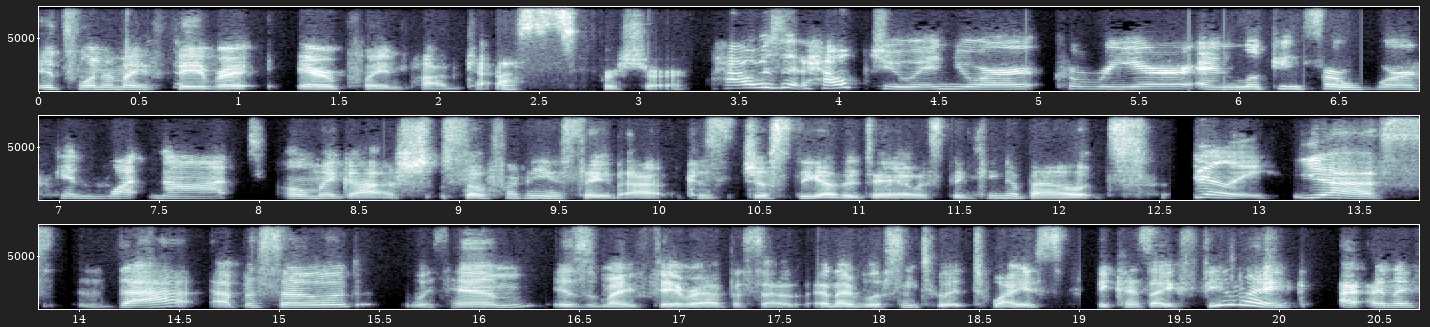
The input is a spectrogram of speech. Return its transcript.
it's one of my favorite airplane podcasts for sure. How has it helped you in your career and looking for work and whatnot? Oh my gosh, so funny you say that because just the other day I was thinking about Billy. Yes, that episode with him is my favorite episode and i've listened to it twice because i feel like I, and I,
